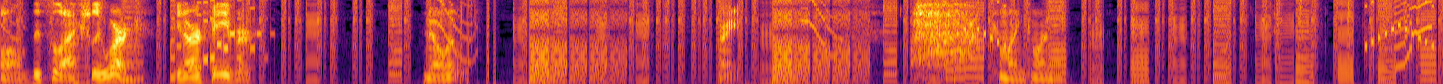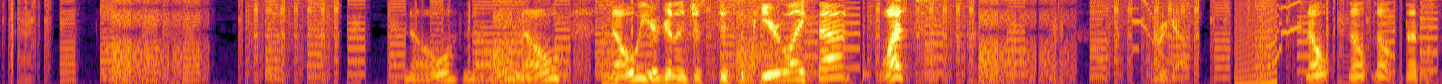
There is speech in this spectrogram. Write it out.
Well, this will actually work in our favor. No, it. Alright. come on, come on. No, no, no. No, you're gonna just disappear like that? What? Nope, nope, nope, that's...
